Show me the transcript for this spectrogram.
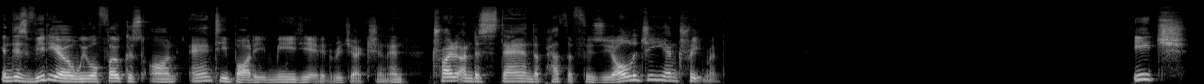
In this video, we will focus on antibody-mediated rejection and try to understand the pathophysiology and treatment. Each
